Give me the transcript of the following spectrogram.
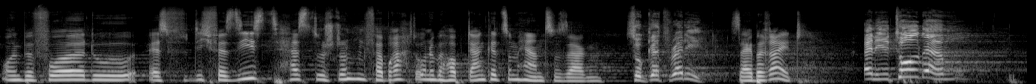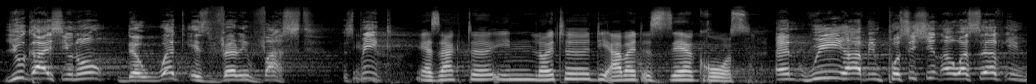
Und bevor du es dich versiehst, hast du Stunden verbracht, ohne überhaupt Danke zum Herrn zu sagen. So get ready. Sei bereit. And he told them, You guys, you know, the work is very vast, it's big. Er sagte ihnen, Leute, die Arbeit ist sehr groß. And we have been positioned ourselves in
